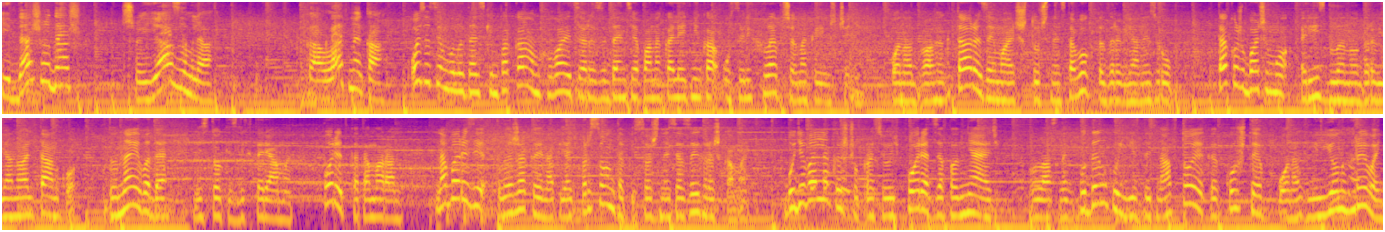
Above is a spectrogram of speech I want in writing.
Ідеш, ідеш. Чия земля? Калетника. Ось за цим велетенським парканом ховається резиденція пана Калєтніка у селі Хлебче на Київщині. Понад 2 гектари займають штучний ставок та дерев'яний зруб. Також бачимо різьблену дерев'яну альтанку. До неї веде лісток із ліхтарями. Поряд катамаран. На березі лежаки на 5 персон та пісочниця з іграшками. Будівельники, що працюють поряд, запевняють, власник будинку їздить на авто, яке коштує понад мільйон гривень.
